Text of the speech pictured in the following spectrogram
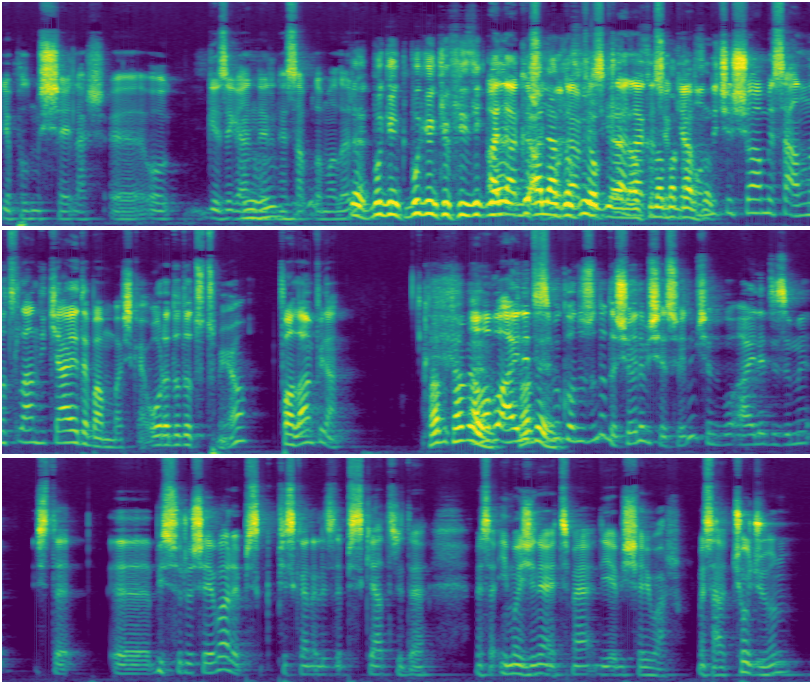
yapılmış şeyler. Ee, o gezegenlerin Hı hı. hesaplamaları. Evet, bugün bugünkü fizikle Alakası, alakası yok yani alakası aslında yok. Yani bakarsan. onun için şu an mesela anlatılan hikaye de bambaşka. Orada da tutmuyor falan filan. Tabii tabii. Ama bu aile tabii. dizimi konusunda da şöyle bir şey söyleyeyim. Şimdi bu aile dizimi işte e, bir sürü şey var ya psik- psikanalizde, psikiyatride mesela imajine etme diye bir şey var. Mesela çocuğun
